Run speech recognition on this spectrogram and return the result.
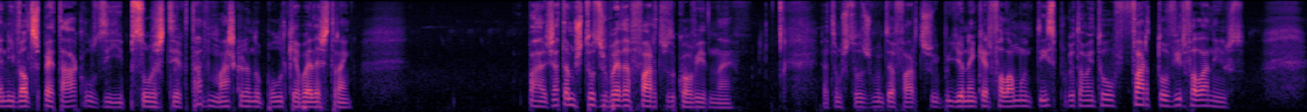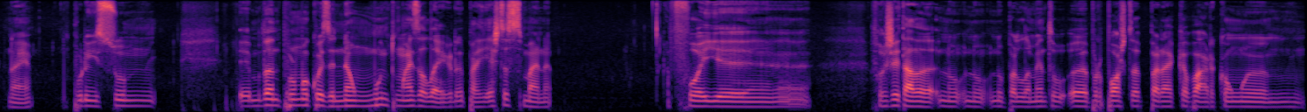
a nível de espetáculos e pessoas ter que estar de máscara no público, é bem estranho. Pá, já estamos todos bem fartos do Covid, não é? Já estamos todos muito fartos e eu nem quero falar muito disso porque eu também estou farto de ouvir falar nisso, não é? Por isso hum, mudando por uma coisa não muito mais alegre, pá, esta semana foi, uh, foi rejeitada no, no, no, Parlamento a proposta para acabar com um,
